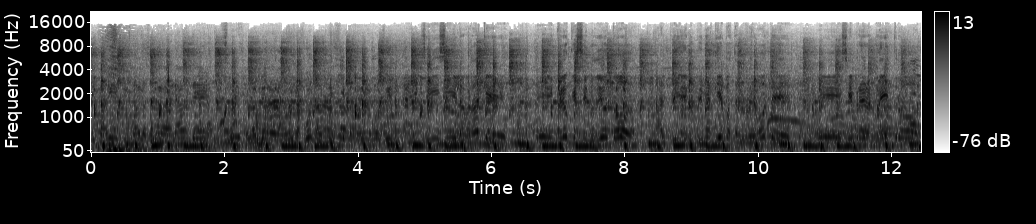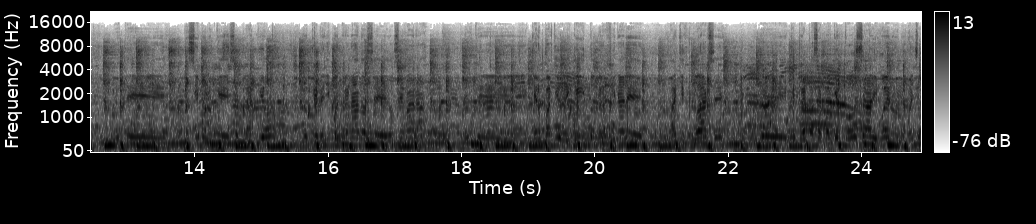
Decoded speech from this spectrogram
Complicadísimo, lo sacaron adelante. Se golpearon los momentos juntos al principio, tuvieron buen fino. Sí, sí, la verdad que eh, creo que se nos dio todo. Al el primer tiempo hasta el rebote eh, siempre era nuestro. Este, hicimos lo que se planteó, lo que venimos entrenando hace dos semanas. Este, que era un partido distinto, que jugarse, eh, que puede pasar cualquier cosa y bueno, hemos hecho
